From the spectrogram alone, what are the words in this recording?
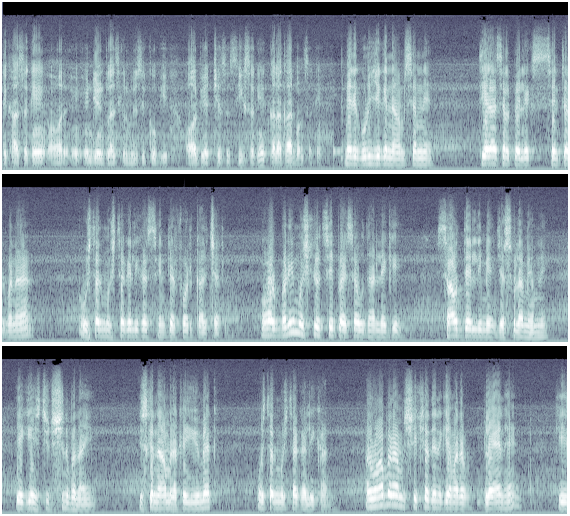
दिखा सकें और इंडियन क्लासिकल म्यूज़िक को भी और भी अच्छे से सीख सकें कलाकार बन सकें। मेरे गुरु जी के नाम से हमने तेरह साल पहले एक सेंटर बनाया उस्ताद मुश्तक अली का सेंटर फॉर कल्चर और बड़ी मुश्किल से पैसा उधार लेके साउथ दिल्ली में, जसोला में हमने एक इंस्टीट्यूशन बनाई। जिसका नाम रखा यूमैक उस्ताद मुश्ताक अली खान। और वहाँ पर हम शिक्षा देने की हमारा प्लान है कि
